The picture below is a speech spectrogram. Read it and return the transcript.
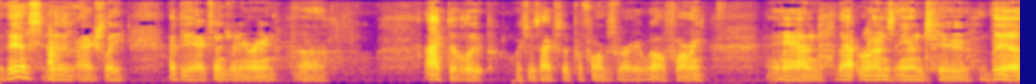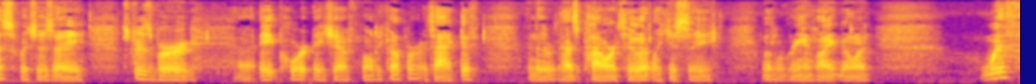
this is actually a DX Engineering uh, active loop, which is actually performs very well for me. And that runs into this, which is a Stridsberg uh, 8-port HF multicoupler. It's active, and it has power to it, like you see, little green light going. With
